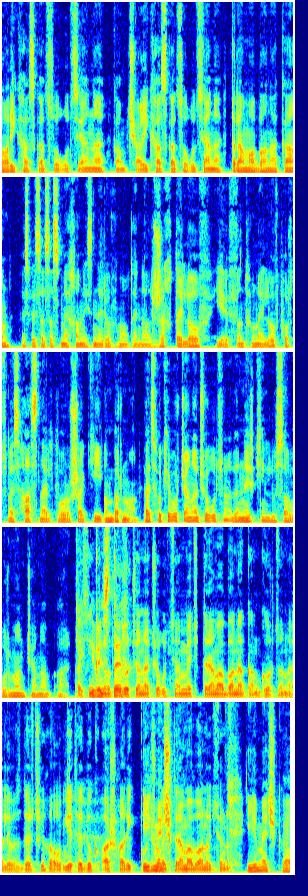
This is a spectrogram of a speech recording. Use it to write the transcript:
բարիք հասկացողությանը կամ չարիք հասկացողությանը տրամաբանական այսպես ասած մեխանիզմներով մոտենալ, շղթելով եւ ընդունելով փորձում ես հասնել որոշակի ըմբռնման։ Բայց հոգեվոր ճանաչողությունը դա ներքին լուսավորման ճանապարհ։ Այսինքն հոգեվոր ճանաչողության մեջ դրամաբանական գործոն այլևս դեր չի խաղում, եթե դուք աշխարհիկ կոչում եք դրամաբանությունը։ Իր մեջ կա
